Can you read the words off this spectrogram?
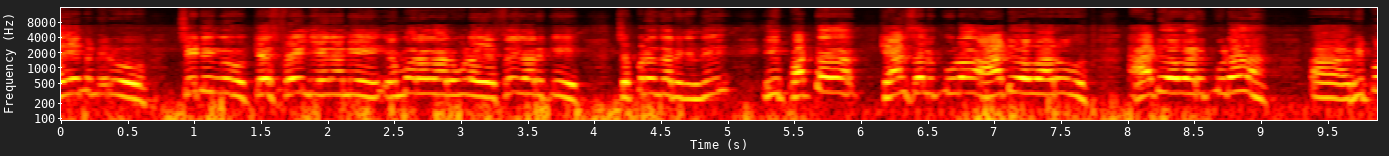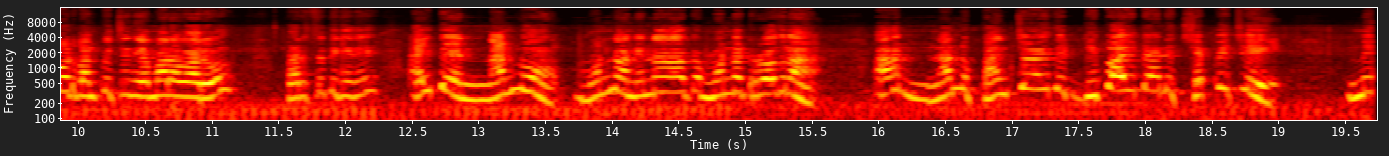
అదేంటో మీరు చీటింగ్ కేసు ఫైల్ చేయనని ఎంఆర్ఓ గారు కూడా ఎస్ఐ గారికి చెప్పడం జరిగింది. ఈ పట్ట క్యాన్సల్ కూడా ఆర్డీఓ గారు ఆర్డీఓ గారికి కూడా రిపోర్ట్ పంపించింది ఎంఆర్ఓ గారు. పరిస్థితికి ఇది. అయితే నన్ను మొన్న నిన్నాక మొన్నటి రోజున నన్ను పంచాయతీ డిపాజిట్ అని చెప్పించి మీ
